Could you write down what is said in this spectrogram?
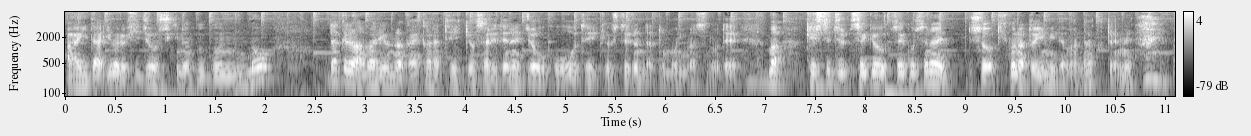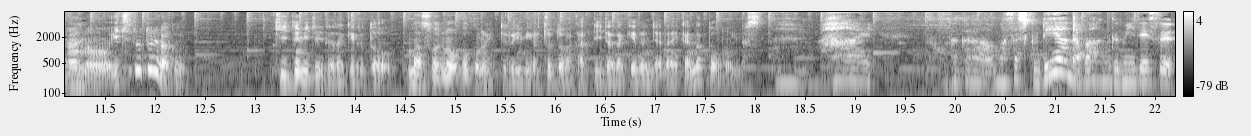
間いわゆる非常識の部分のだけどあまり世の中から提供されてない情報を提供してるんだと思いますので、うん、まあ、決して成功成功してない人を聞くなという意味ではなくてね、はい、あの一度とにかく聞いてみていただけると、まあ、その僕の言ってる意味がちょっと分かっていただけるんじゃないかなと思います。うん、はいだからまさしくレアな番組です。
